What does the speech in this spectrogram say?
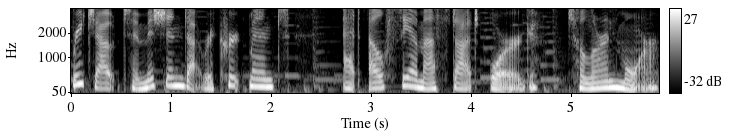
Reach out to mission.recruitment at lcms.org to learn more.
